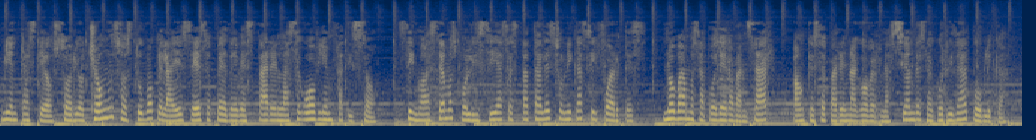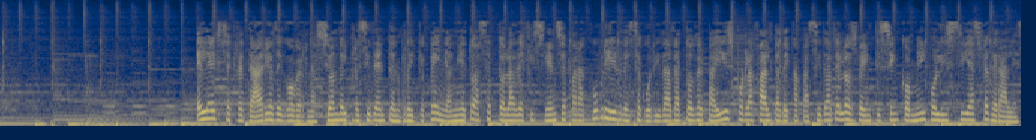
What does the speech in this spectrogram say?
mientras que Osorio Chong sostuvo que la SSP debe estar en la SEGOV y enfatizó, si no hacemos policías estatales únicas y fuertes, no vamos a poder avanzar, aunque se paren a gobernación de seguridad pública. El exsecretario de Gobernación del presidente Enrique Peña Nieto aceptó la deficiencia para cubrir de seguridad a todo el país por la falta de capacidad de los 25.000 policías federales.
